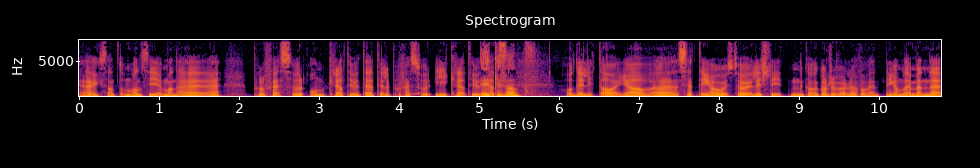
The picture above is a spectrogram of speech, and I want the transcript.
Ja, ikke sant. Om man sier man er professor om kreativitet, eller professor i kreativitet. Ikke sant? Og det er litt avhengig av uh, settinga. Hvis du er veldig sliten, kan du kanskje føle forventninger om det, men uh,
